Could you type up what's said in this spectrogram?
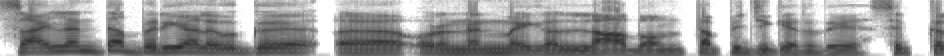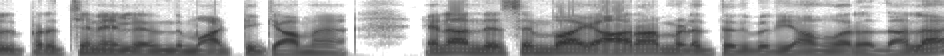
சைலண்டாக பெரிய அளவுக்கு ஒரு நன்மைகள் லாபம் தப்பிச்சிக்கிறது. சிக்கல் பிரச்சனையிலேருந்து மாட்டிக்காமல் ஏன்னா அந்த செவ்வாய் ஆறாம் இடத்ததிபதியாகவும் வர்றதால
